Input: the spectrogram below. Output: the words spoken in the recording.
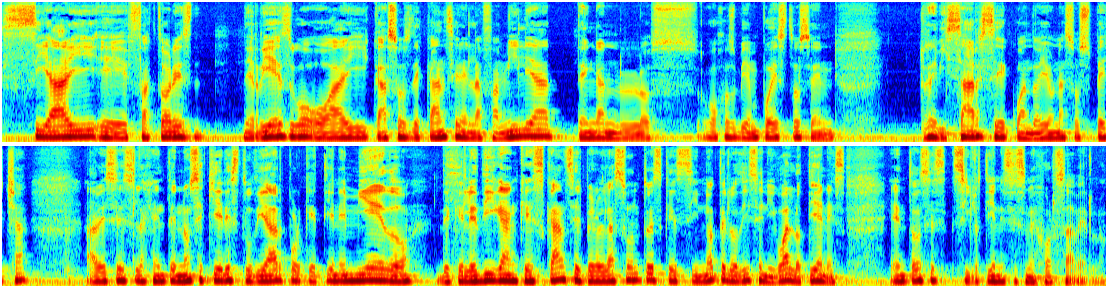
Si hay eh, factores de riesgo o hay casos de cáncer en la familia, tengan los ojos bien puestos en revisarse cuando haya una sospecha. A veces la gente no se quiere estudiar porque tiene miedo de que le digan que es cáncer, pero el asunto es que si no te lo dicen, igual lo tienes. Entonces, si lo tienes, es mejor saberlo.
